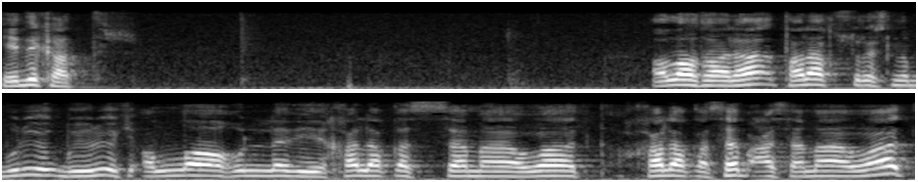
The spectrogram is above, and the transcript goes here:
Yedi kattır. Allah Teala Talak suresinde buyuruyor, buyuruyor ki Allahu'llezî halakas semâvât halaka seb'a semâvât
